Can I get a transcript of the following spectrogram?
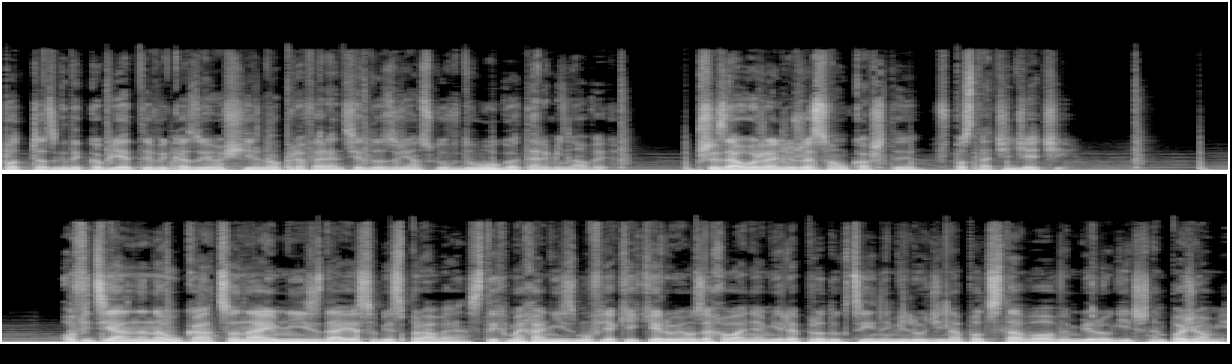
podczas gdy kobiety wykazują silną preferencję do związków długoterminowych, przy założeniu, że są koszty w postaci dzieci. Oficjalna nauka co najmniej zdaje sobie sprawę z tych mechanizmów, jakie kierują zachowaniami reprodukcyjnymi ludzi na podstawowym biologicznym poziomie.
